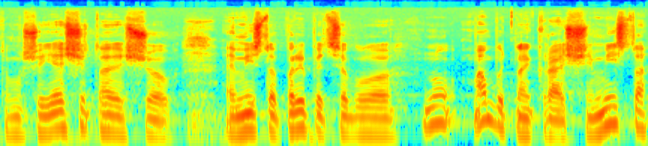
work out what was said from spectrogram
Тому що я вважаю, що місто Прип'ять це було, ну, мабуть, найкраще місто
